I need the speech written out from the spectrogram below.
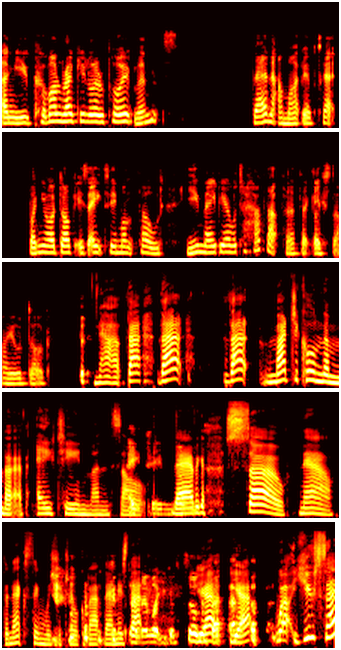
and you come on regular appointments, then I might be able to get when your dog is 18 months old, you may be able to have that perfectly styled dog. now that that that magical number of 18 months old. 18 there we go. So now the next thing we should talk about then is that. what you're going to talk yeah, about. yeah. Well, you said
